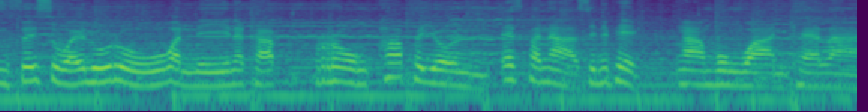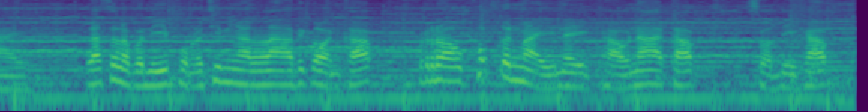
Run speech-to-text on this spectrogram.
ำสวยๆหรูๆวันนี้นะครับ โรงภาพยนตร์เอสพนาซินิเพ็กงามวงวานแคร์ไลและสำหรับวันนี้ผมและทีมงานลาไปก่อนครับ เราพบกันใหม่ในข่าวหน้าครับ สวัสดีครับ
